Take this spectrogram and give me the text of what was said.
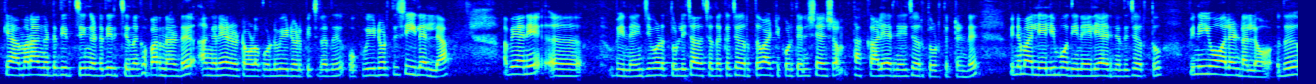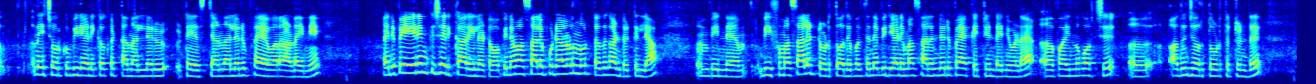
ക്യാമറ അങ്ങോട്ട് തിരിച്ച് ഇങ്ങോട്ട് തിരിച്ച് എന്നൊക്കെ പറഞ്ഞാണ്ട് അങ്ങനെയാണ് കേട്ടോ ഓളെ കൊണ്ട് വീഡിയോ എടുപ്പിച്ചത് ഓക്ക് വീഡിയോ എടുത്ത് ശീലമല്ല അപ്പോൾ ഞാൻ പിന്നെ ഇഞ്ചി വെളുത്തുള്ളി ചതച്ചതൊക്കെ ചേർത്ത് വാട്ടി ശേഷം തക്കാളി അരിഞ്ഞത് ചേർത്ത് കൊടുത്തിട്ടുണ്ട്. പിന്നെ മല്ലിയിലയും പുതിനയിലയും അരിഞ്ഞത് ചേർത്തു. പിന്നെ ഈ ഓല ഉണ്ടല്ലോ ഇത് നെയ്ച്ചോർക്കും ബിരിയാണിക്കൊക്കെ ഇട്ടാൽ നല്ലൊരു ടേസ്റ്റാണ് നല്ലൊരു ഫ്ലേവറാണ് അതിന്. അതിന്റെ പേര് എനിക്ക് ശരിക്കും അറിയില്ല കേട്ടോ പിന്നെ മസാലപ്പൊടികളൊന്നും ഇട്ടത് കണ്ടിട്ടില്ല. പിന്നെ ബീഫ് മസാല ഇട്ട് കൊടുത്തു. അതേപോലെ തന്നെ ബിരിയാണി മസാലേന്റെ ഒരു പാക്കറ്റ് ഉണ്ട് ഇവിടെ. അപ്പോൾ അതിന് കുറച്ച് അതും ചേർത്ത് കൊടുത്തിട്ടുണ്ട്.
